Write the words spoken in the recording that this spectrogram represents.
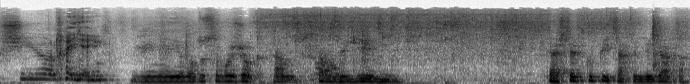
și ăla e. Bine, eu mă duc să mă joc, că am scaun de gaming. Te aștept cu pizza când e gata.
